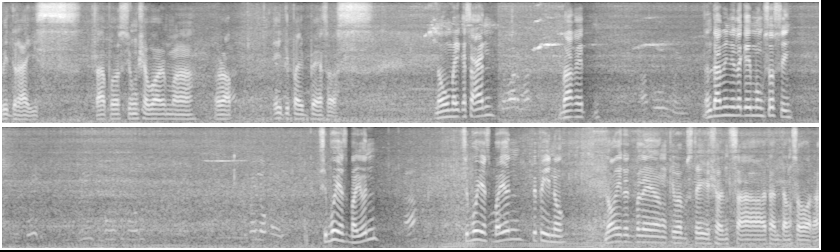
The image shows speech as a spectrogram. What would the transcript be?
with rice. Tapos yung shawarma wrap, 85 pesos. Naumay ka saan? Shawarma. Bakit? Ako man. Ang dami nilagay mong sauce eh. Sibuyas ba yun? Ha? Sibuyas ba yun? Pipino. Located pala yung kebab station sa Tandang Sora.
